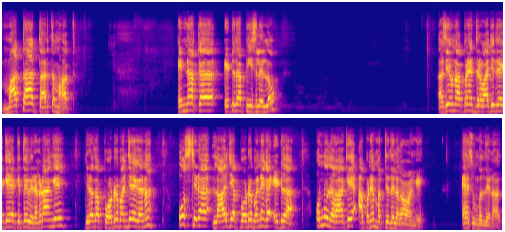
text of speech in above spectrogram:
ਮਾਤਾ ਧਰਤ ਮਹਤ। ਇੰਨਾ ਕ ਇੱਟ ਦਾ ਪੀਸ ਲੈ ਲਓ। ਅਸੀਂ ਉਹਨੂੰ ਆਪਣੇ ਦਰਵਾਜ਼ੇ ਦੇ ਅੱਗੇ ਕਿਤੇ ਵੀ ਰਗੜਾਂਗੇ, ਜਿਹੜਾ ਦਾ ਪਾਊਡਰ ਬਣ ਜਾਏਗਾ ਨਾ, ਉਸ ਜਿਹੜਾ ਲਾਲ ਜਿਹਾ ਪਾਊਡਰ ਬਣੇਗਾ ਇੱਟ ਦਾ, ਉਹਨੂੰ ਲਗਾ ਕੇ ਆਪਣੇ ਮੱਥੇ ਤੇ ਲਗਾਵਾਂਗੇ ਐਸ ਉਂਗਲ ਦੇ ਨਾਲ।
